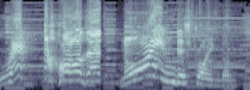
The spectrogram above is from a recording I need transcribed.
Wreck the halls and. No, I'm destroying them.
